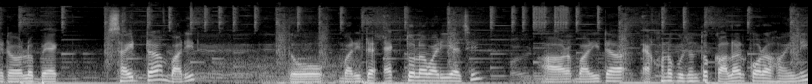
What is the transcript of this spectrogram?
এটা হলো ব্যাক সাইডটা বাড়ির। তো বাড়িটা একতলা বাড়ি আছে, আর বাড়িটা এখনও পর্যন্ত কালার করা হয়নি।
